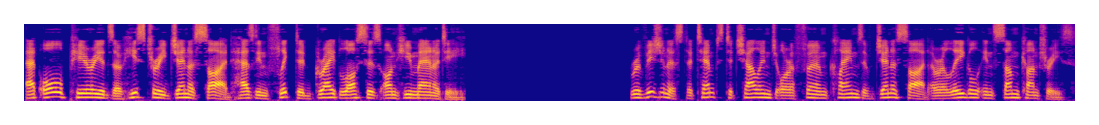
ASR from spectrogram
at all periods of history genocide has inflicted great losses on humanity. Revisionist attempts to challenge or affirm claims of genocide are illegal in some countries.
